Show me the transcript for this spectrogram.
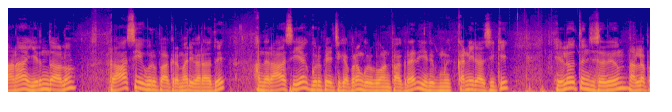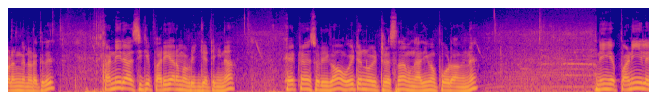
ஆனால் இருந்தாலும் ராசியை குரு பார்க்குற மாதிரி வராது. அந்த ராசியை குரு பயிற்சிக்கு அப்புறம் குரு பகவான் பார்க்குறாரு. இது கன்னி ராசிக்கு எழுபத்தஞ்சு சதவீதம் நல்ல பலன்கள் நடக்குது. கன்னி ராசிக்கு பரிகாரம் அப்படின்னு கேட்டிங்கன்னா ஏற்கனவே சொல்லியிருக்கோம். ஒயிட் அண்ட் ஒயிட் ட்ரெஸ் தான் அவங்க அதிகமாக போடுவாங்கன்னு. நீங்கள் பணியில்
